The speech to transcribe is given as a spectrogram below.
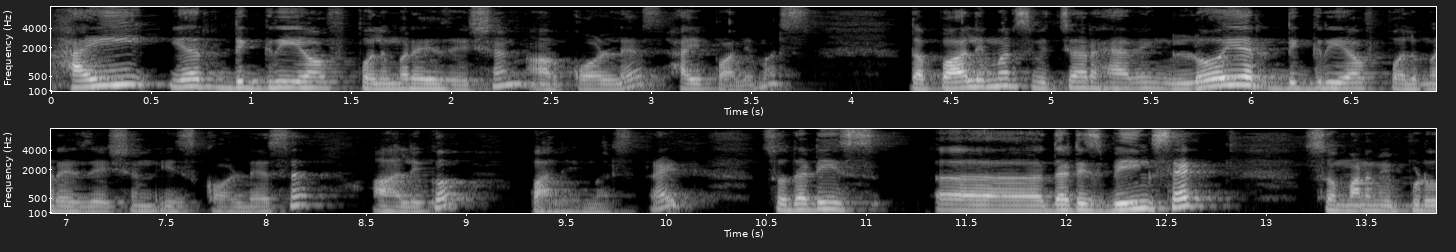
higher degree of polymerization are called as high polymers. The polymers which are having lower degree of polymerization is called as oligo polymers right? So that is uh, that is being said so మనం ఇప్పుడు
